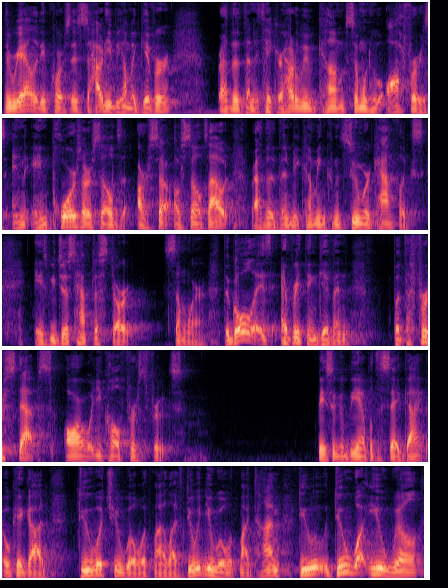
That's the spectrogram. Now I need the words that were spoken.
The reality, of course, is how do you become a giver rather than a taker? How do we become someone who offers and, and pours ourselves, ourselves out rather than becoming consumer Catholics? Is we just have to start somewhere. The goal is everything given, but the first steps are what you call first fruits basically being able to say, God, okay, God, do what you will with my life. Do what you will with my time. Do, do what you will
